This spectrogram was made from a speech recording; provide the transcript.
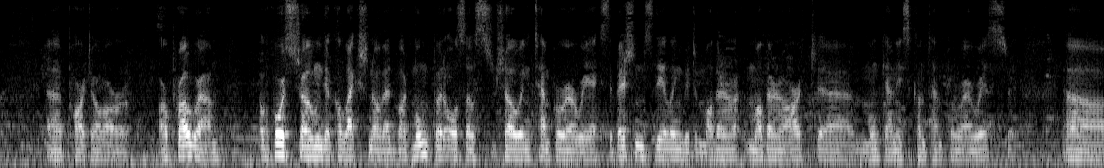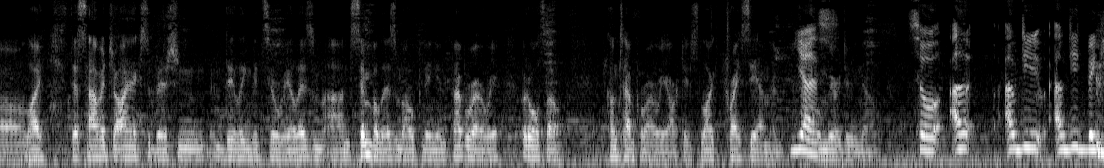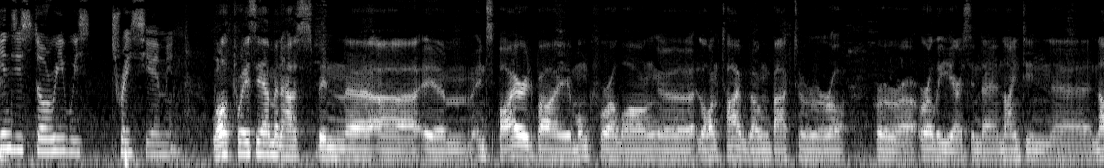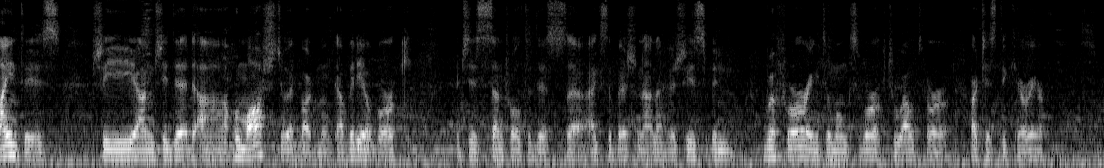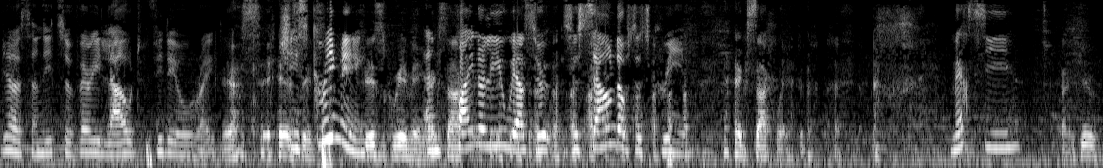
uh, part of our, our program. Of course, showing the collection of Edvard Munch, but also showing temporary exhibitions dealing with modern modern art, uh, Munch and his contemporaries uh, like the Savage Eye exhibition dealing with surrealism and symbolism opening in February, but also contemporary artists like Tracey Emin, yes. whom we're doing now. So, uh, how did how did begin this story with Tracey Emin? Well, Tracey Emin has been uh, uh, um, inspired by Munch for a long, uh, long time, going back to her, her early years in the 1990s she and she did a homage to Edvard Munch, a video work, which is central to this uh, exhibition, and uh, she's been referring to Munch's work throughout her artistic career. Yes, and it's a very loud video, right? Yes, She's it's, screaming. She's screaming. And exactly. finally, we have the, the sound of the scream. exactly. Merci. Thank you.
